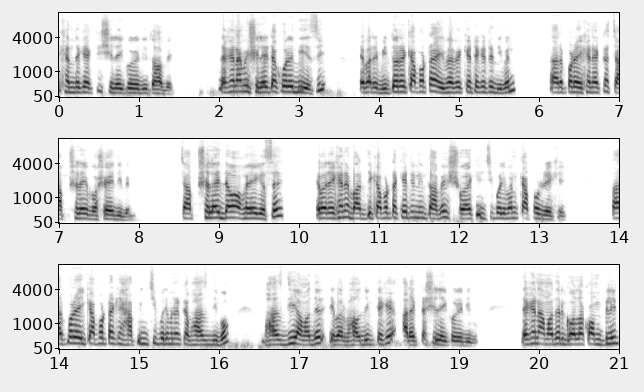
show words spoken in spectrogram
এখান থেকে একটি সেলাই করে দিতে হবে। দেখেন আমি সেলাইটা করে দিয়েছি। এবারে ভিতরের কাপড়টা এইভাবে কেটে কেটে দিবেন। তারপরে এখানে একটা চাপ সেলাই বসাই দিবেন। চাপ সেলাই দেওয়া হয়ে গেছে। এবার এখানে বাড়তি কাপড়টা কেটে নিতে হবে এক ইঞ্চি পরিমাণ কাপড় রেখে। তারপরে এই কাপড়টাকে হাফ ইঞ্চি পরিমাণ একটা ভাঁজ দিব। ভাঁজ দিয়ে আমাদের এবার ভাও দিক থেকে আরেকটা সেলাই করে দিব। দেখেন আমাদের গলা কমপ্লিট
